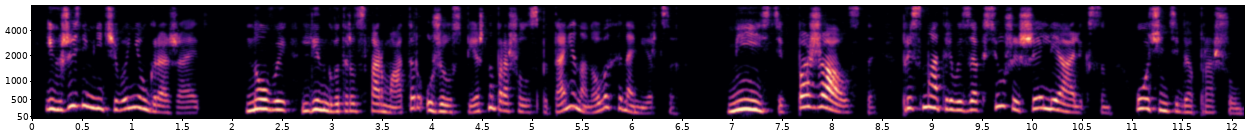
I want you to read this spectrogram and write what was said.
— их жизням ничего не угрожает. Новый лингвотрансформатор уже успешно прошел испытания на новых иномерцах. «Мистев, пожалуйста, присматривай за Ксюшей, Шелли и Алексом. Очень тебя прошу»,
